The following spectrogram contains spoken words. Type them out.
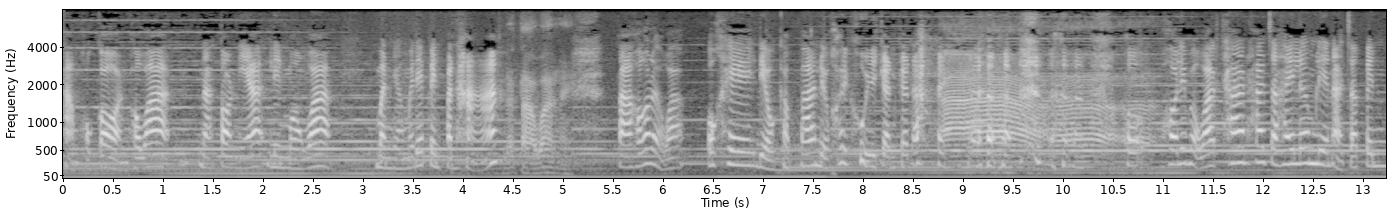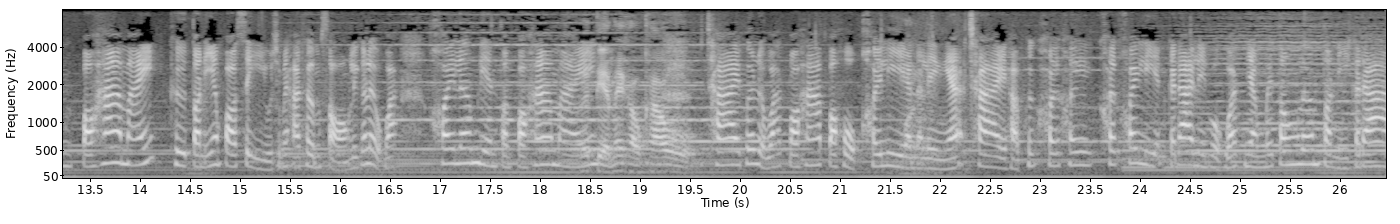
ถามเขาก่อน เพราะว่าณตอนนี้ลินมองว่ามันยังไม่ได้เป็นปัญหาแล้วตาว่าไง ตาเขาก็เลยบอกว่า โอเค เดี๋ยวกลับบ้านเดี๋ยวค่อยคุยกันก็ได้อ่าเพราะเพราะลินบอกว่าถ้าถ้าจะให้เริ่มเรียนอาจจะเป็นป .5 ไหมคือตอนนี้ยังป .4 อยู่ใช่ไหมคะเทอม2ลินก็เลยบอกว่าค่อยเริ่มเรียนตอนป .5 ไหมแล้วเตรียมให้เขาเข้า ใช่เพื่อเหลือว่าป .5 ป .6 ค่อยเรียนอะไรอย่างเงี้ยใช่ค่ะเพื่อค่อยค่อยค่อยค่อยเรียนก็ได้ลินบอกว่ายังไม่ต้องเริ่มตอนนี้ก็ได้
